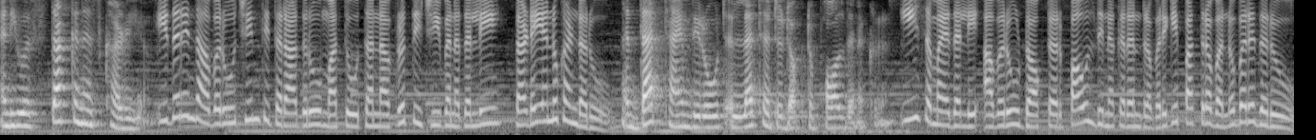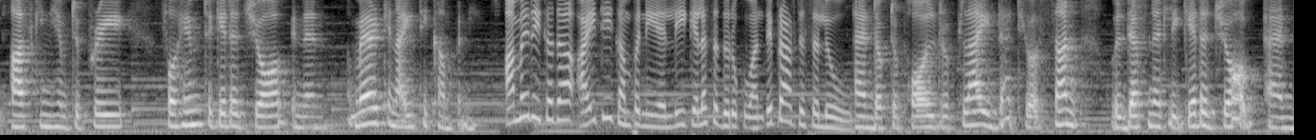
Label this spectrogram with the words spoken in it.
and he was stuck in his career ಇದರಿಂದ ಅವರು ಚಿಂತಿತರಾದರು ಮತ್ತು ತನ್ನ ವೃತ್ತಿ ಜೀವನದಲ್ಲಿ ತಡೆಯನ್ನು ಕಂಡರು. At that time they wrote a letter to doctor Paul Dinakaran, ಈ ಸಮಯದಲ್ಲಿ ಅವರು ಡಾಕ್ಟರ್ ಪೌಲ್ ದಿನಕರನ್ ರವರಿಗೆ ಪತ್ರವನ್ನು ಬರೆದರು. asking him to pray for him to get a job in an American IT company. ಅಮೆರಿಕದ ಐಟಿ ಕಂಪನಿಯಲ್ಲಿ ಕೆಲಸ ದೊರಕುವಂತೆ ಪ್ರಾರ್ಥಿಸಲು And Dr. Paul replied that your son will definitely get a job and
